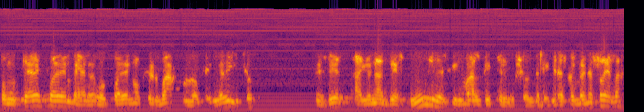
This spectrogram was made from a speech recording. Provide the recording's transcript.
como ustedes pueden ver o pueden observar con lo que he dicho, es decir, hay una muy desigual distribución del ingreso en Venezuela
